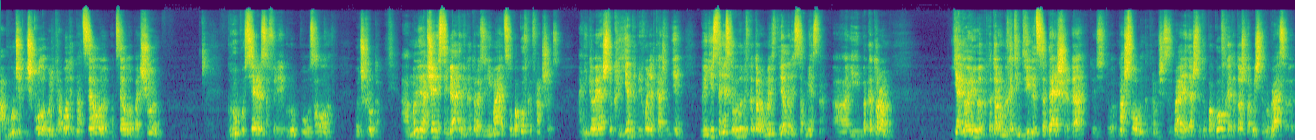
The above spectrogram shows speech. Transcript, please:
обучат, и школа будет работать на целую, на целую большую группу сервисов или группу салонов. Очень круто. А мы общались с ребятами, которые занимаются упаковкой франшиз. Они говорят, что клиенты приходят каждый день. Но единственное, несколько выводов, которые мы сделали совместно, а, и по которым я говорю, по которым мы хотим двигаться дальше, да, то есть вот наш слоган, который мы сейчас избрали, да, что это упаковка, это то, что обычно выбрасывают.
